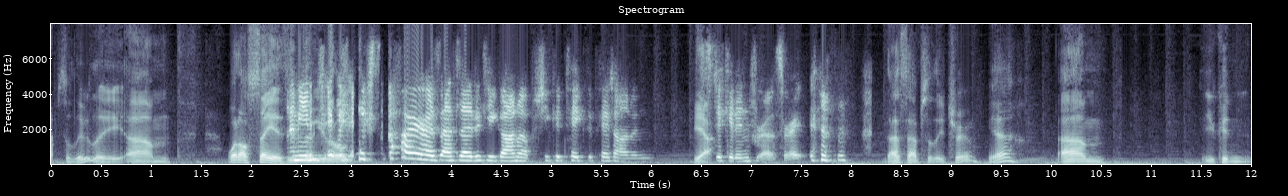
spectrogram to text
Absolutely. Um, what I'll say is, I mean, though you if, if Sapphire has athletically gone up, she could take the piton and Yeah. stick it in for us, right? that's absolutely true. Yeah. Um, you can,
